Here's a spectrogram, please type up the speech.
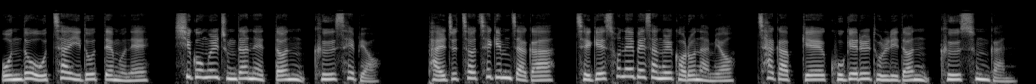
온도 오차 2도 때문에 시공을 중단했던 그 새벽. 발주처 책임자가 제게 손해배상을 거론하며 차갑게 고개를 돌리던 그 순간.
